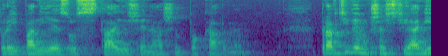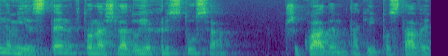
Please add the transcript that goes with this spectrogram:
której Pan Jezus staje się naszym pokarmem. Prawdziwym chrześcijaninem jest ten, kto naśladuje Chrystusa. Przykładem takiej postawy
